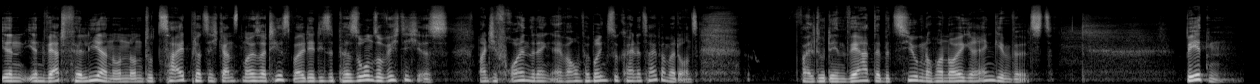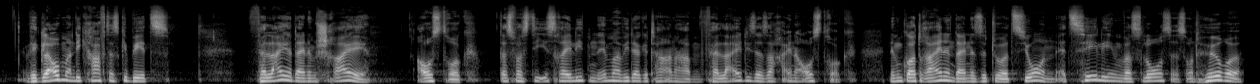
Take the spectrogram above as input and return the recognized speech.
ihren, ihren Wert verlieren und, und du Zeit plötzlich ganz neu sortierst, weil dir diese Person so wichtig ist. Manche Freunde denken, ey, warum verbringst du keine Zeit mehr mit uns? Weil du den Wert der Beziehung nochmal neu reingeben willst. Beten. Wir glauben an die Kraft des Gebets. Verleihe deinem Schrei Ausdruck das, was die Israeliten immer wieder getan haben. Verleih dieser Sache einen Ausdruck. Nimm Gott rein in deine Situation, erzähle ihm, was los ist und höre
